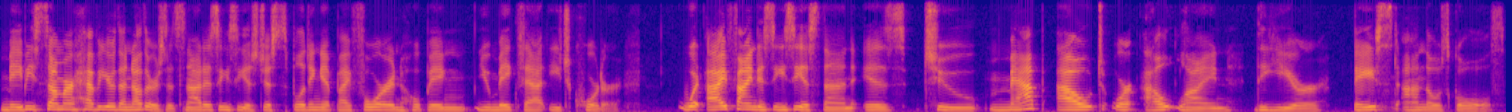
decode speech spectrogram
Maybe some are heavier than others. It's not as easy as just splitting it by four and hoping you make that each quarter. What I find is easiest then is to map out or outline the year based on those goals.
